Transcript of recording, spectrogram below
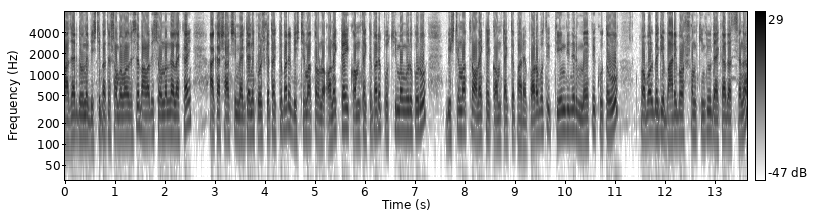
মাঝারি ধরনের বৃষ্টিপাতের সম্ভাবনা রয়েছে। বাংলাদেশের অন্যান্য এলাকায় আকাশ আংশিক মেঘদানি পরিষ্কার থাকতে পারে, বৃষ্টির মাত্রা অনেকটাই কম থাকতে পারে। পশ্চিমবঙ্গের উপরও বৃষ্টির মাত্রা অনেকটাই কম থাকতে পারে। পরবর্তী তিন দিনের ম্যাপে কোথাও প্রবল বেগে ভারী বর্ষণ কিন্তু দেখা যাচ্ছে না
